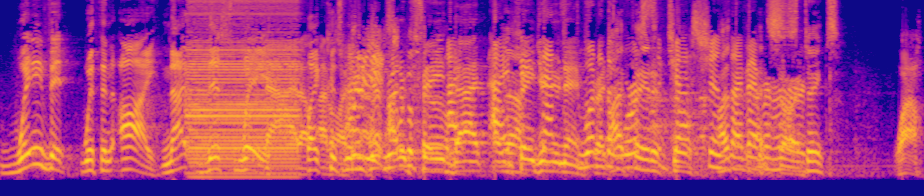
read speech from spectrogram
wave it with an I, not this wave. I like, because don't when like you get rid of a fade that. I would I fade your new that's one of the I worst suggestions I- I've ever heard. Stinks. Wow.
